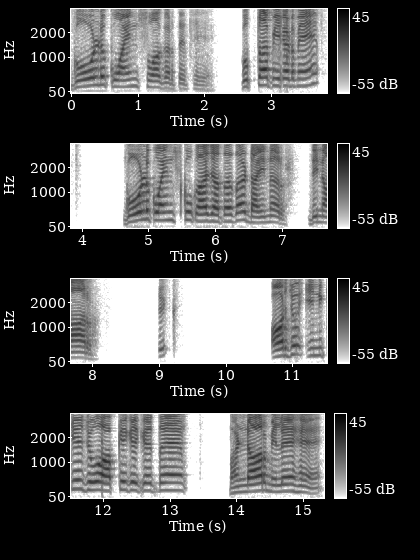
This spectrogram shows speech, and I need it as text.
गोल्ड कॉइन्स हुआ करते थे। गुप्ता पीरियड में गोल्ड कॉइन्स को कहा जाता था डाइनर, दिनार। ठीक? और जो इनके जो आपके क्या कहते हैं, भंडार मिले हैं,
